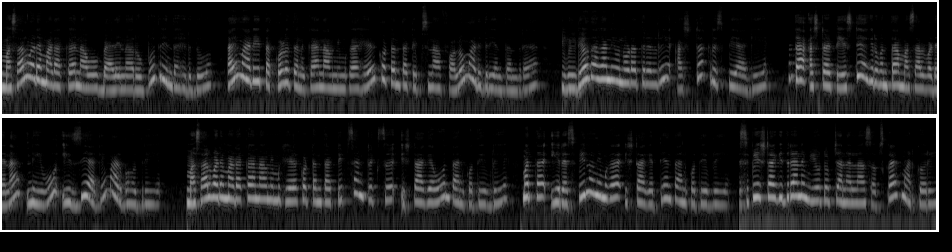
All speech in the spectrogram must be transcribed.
ಮಸಾಲೆ ವಡೆ ಮಾಡಾಕ ನಾವು ಬ್ಯಾಳಿನ ರುಬ್ಬೋದ್ರಿಂದ ಹಿಡಿದು ಫ್ರೈ ಮಾಡಿ ತಕ್ಕೊಳ್ಳೋ ತನಕ ನಾವು ನಿಮ್ಗೆ ಹೇಳ್ಕೊಟ್ಟಂಥ ಟಿಪ್ಸ್ನ ಫಾಲೋ ಮಾಡಿದ್ರಿ ಅಂತಂದ್ರೆ, ಈ ವಿಡಿಯೋದಾಗ ನೀವು ನೋಡತ್ತಿರಲ್ರಿ ಅಷ್ಟ ಕ್ರಿಸ್ಪಿಯಾಗಿ ಮತ್ತು ಅಷ್ಟ ಟೇಸ್ಟಿ ಆಗಿರುವಂಥ ಮಸಾಲೆ ವಡೆನ ನೀವು ಈಸಿಯಾಗಿ ಮಾಡಬಹುದ್ರಿ. ಮಸಾಲ ವಡೆ ಮಾಡಾಕ ನಾವು ನಿಮ್ಗೆ ಹೇಳ್ಕೊಟ್ಟಂಥ ಟಿಪ್ಸ್ ಆ್ಯಂಡ್ ಟ್ರಿಕ್ಸ್ ಇಷ್ಟ ಆಗ್ಯಾವು ಅಂತ ಅನ್ಕೋತೀವ್ರಿ. ಮತ್ತು ಈ ರೆಸಿಪಿನೂ ನಿಮ್ಗೆ ಇಷ್ಟ ಆಗೈತಿ ಅಂತ ಅನ್ಕೋತೀವ್ರಿ. ರೆಸಿಪಿ ಇಷ್ಟ ಆಗಿದ್ರೆ ನಿಮ್ಮ ಯೂಟ್ಯೂಬ್ ಚಾನಲ್ನ ಸಬ್ಸ್ಕ್ರೈಬ್ ಮಾಡ್ಕೋರಿ.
